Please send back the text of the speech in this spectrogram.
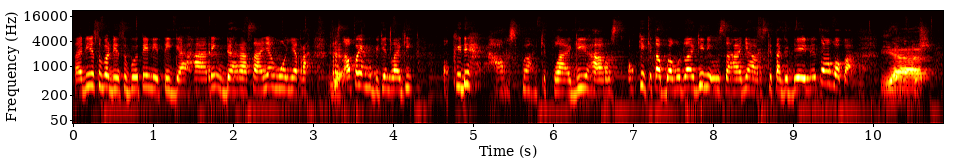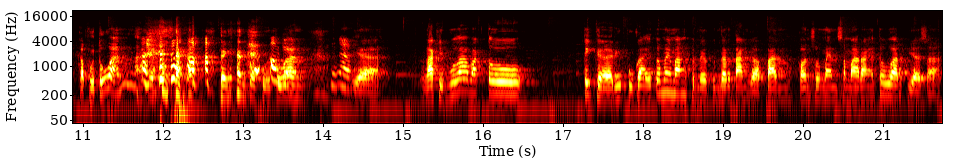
tadi sempat disebutin nih tiga hari udah rasanya mau nyerah. Terus Iya. apa yang bikin lagi? Oke deh, harus bangkit lagi, harus oke kita bangun lagi nih usahanya, harus kita gedein itu apa pak? Ya kebutuhan dengan kebutuhan. Nah. Ya lagi pula waktu tiga hari buka itu memang benar-benar tanggapan konsumen Semarang itu luar biasa.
